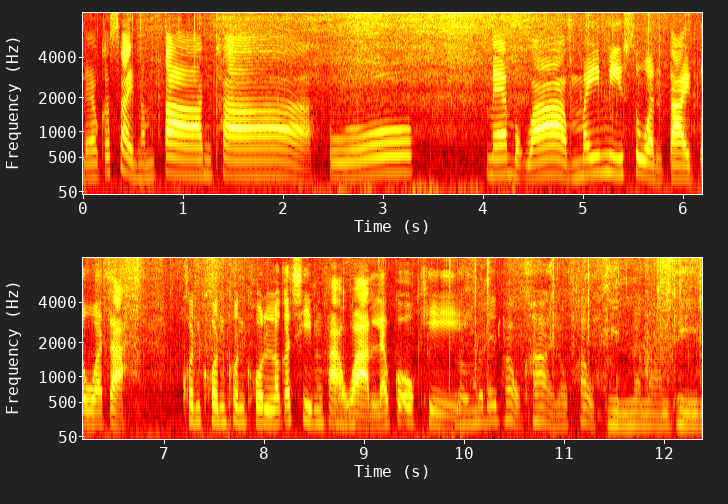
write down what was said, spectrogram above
แล้วก็ใส่น้ำตาลค่ะปุ๊บแม่บอกว่าไม่มีส่วนตายตัวจ้ะ คนคนคนคนๆแล้วก็ชิมค่ะ หวานแล้วก็โอเค เราไม่ได้เผาค่ายเราเผากินนานๆทีง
